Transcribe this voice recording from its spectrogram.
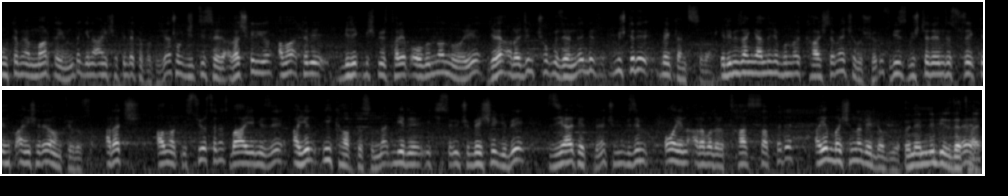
Muhtemelen Mart ayında yine aynı şekilde kapatacağız. Çok ciddi sayıda araç geliyor ama tabii birikmiş bir talep olduğundan dolayı gelen aracın çok üzerinde bir müşteri beklentisi var. Elimizden geldiğince bunları karşılamaya çalışıyoruz. Biz müşterilerimize sürekli hep aynı şeyleri anlatıyoruz. Araç almak istiyorsanız bayimizi ayın ilk haftasında biri, ikisi, üçü, beşi gibi ziyaret etmeye. Çünkü bizim o ayın arabaları, tahsisatları ayın başında belli oluyor. Önemli bir detay. Evet,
